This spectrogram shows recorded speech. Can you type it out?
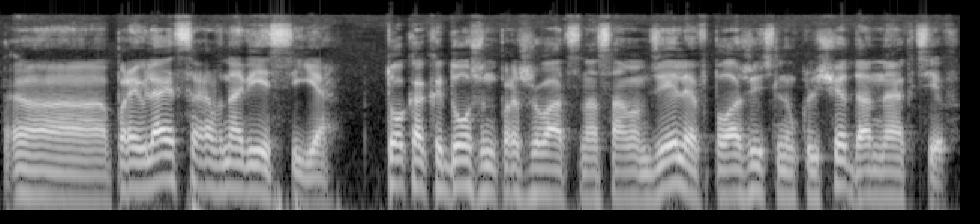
э, проявляется равновесие – то, как и должен проживаться на самом деле в положительном ключе данный актив.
